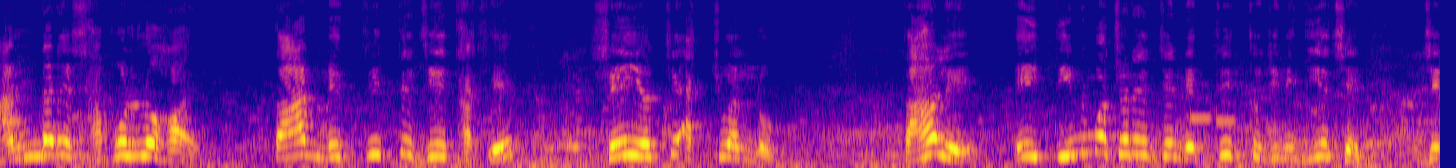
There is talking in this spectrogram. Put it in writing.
আন্ডারে সাফল্য হয় তার নেতৃত্বে যে থাকে সেই হচ্ছে অ্যাকচুয়াল লোক। তাহলে এই তিন বছরের যে নেতৃত্ব যিনি দিয়েছেন, যে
